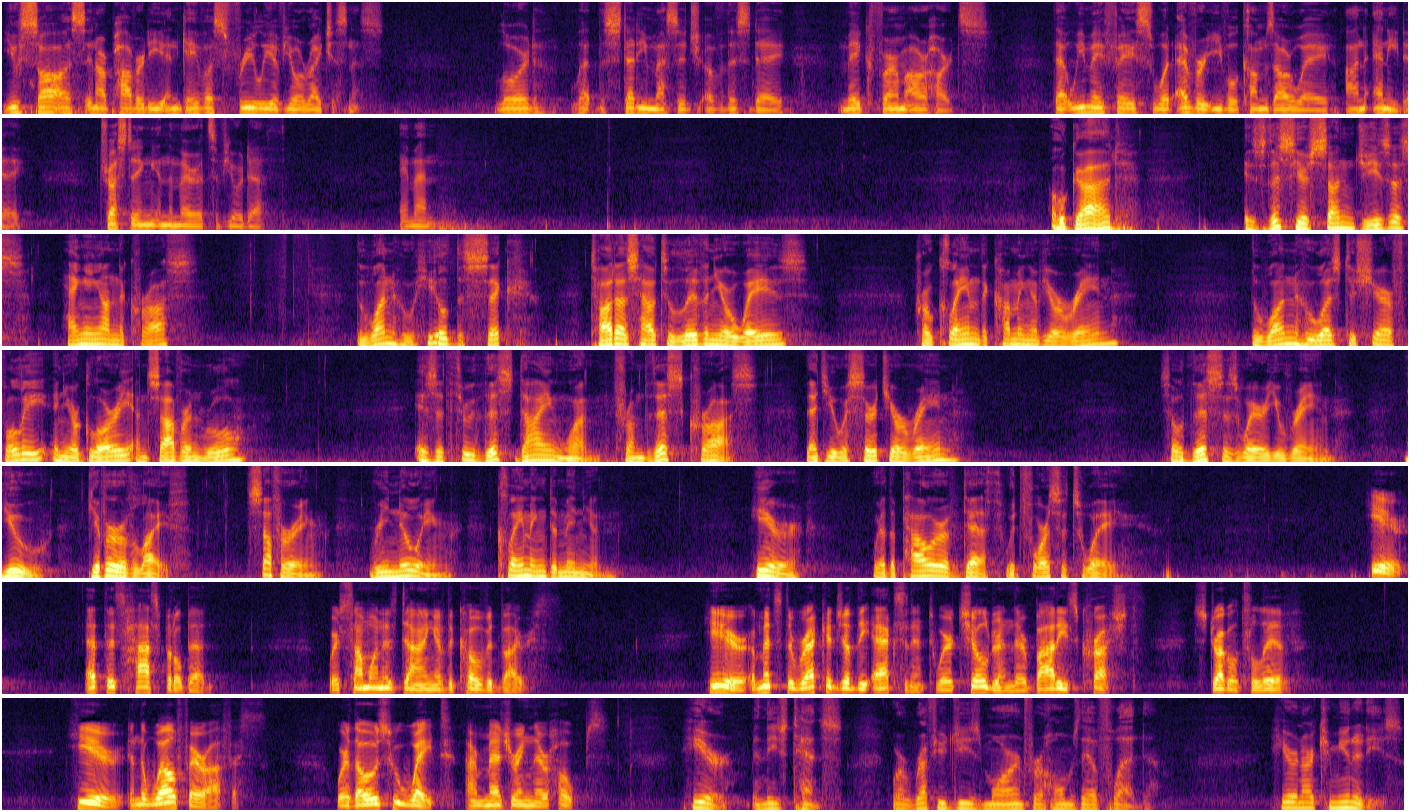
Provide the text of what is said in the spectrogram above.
You saw us in our poverty and gave us freely of your righteousness. Lord, let the steady message of this day make firm our hearts, that we may face whatever evil comes our way on any day, trusting in the merits of your death. Amen. O God, is this your son Jesus hanging on the cross? The one who healed the sick, taught us how to live in your ways, proclaimed the coming of your reign? The one who was to share fully in your glory and sovereign rule? Is it through this dying one, from this cross, that you assert your reign? So this is where you reign you, giver of life, suffering, renewing, claiming dominion. Here, where the power of death would force its way. Here, at this hospital bed, where someone is dying of the COVID virus. Here, amidst the wreckage of the accident, where children, their bodies crushed, struggle to live here in the welfare office, where those who wait are measuring their hopes. Here in these tents, where refugees mourn for homes they have fled. Here in our communities,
